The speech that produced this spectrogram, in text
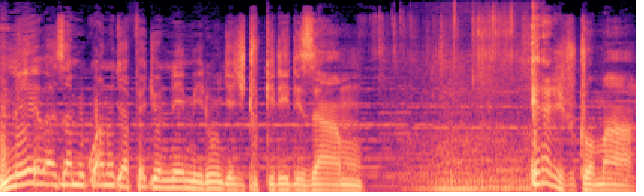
Neebaza mikwano gyaffe gyonna emirungi egitukiririzaamu era tetutoma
